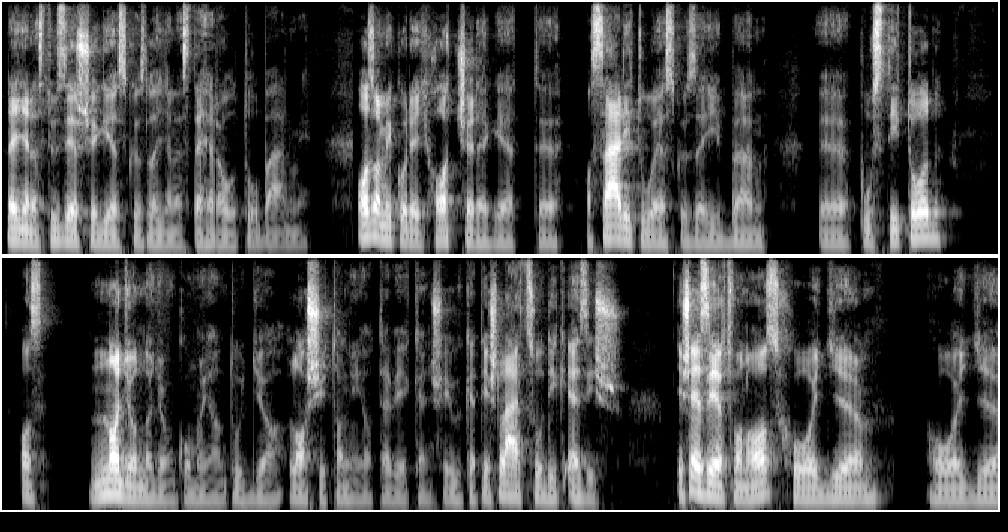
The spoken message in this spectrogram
Legyen ez tüzérségi eszköz, legyen ez teherautó, bármi. Az, amikor egy hadsereget a szállító eszközeiben pusztítod, az nagyon-nagyon komolyan tudja lassítani a tevékenységüket, és látszódik ez is. És ezért van az, hogy, hogy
